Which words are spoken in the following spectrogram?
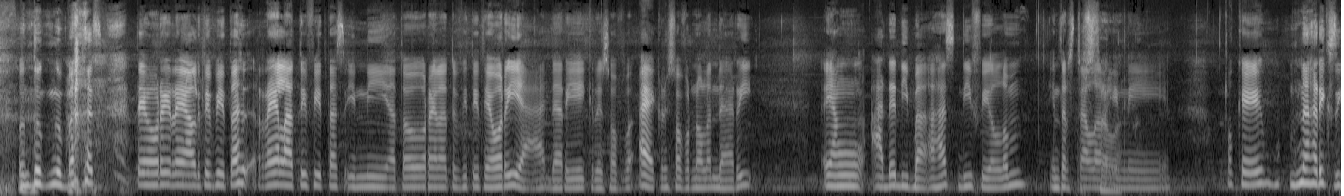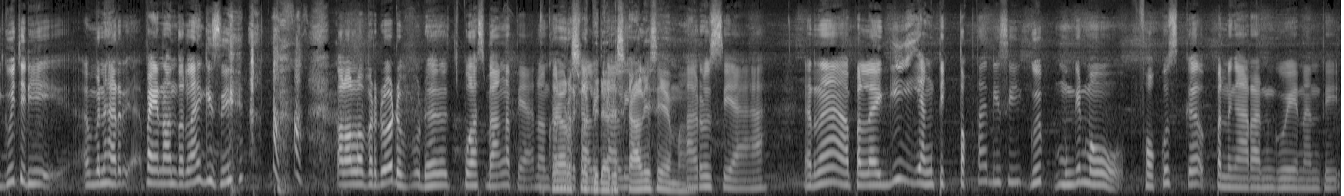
untuk ngebahas teori relativitas relativitas ini atau relativity theory ya dari Christopher eh Christopher Nolan dari yang ada dibahas di film Interstellar, Interstellar. ini. Oke, menarik sih. Gue jadi eh, menarik, pengen nonton lagi sih. Kalau lo berdua udah, udah puas banget ya nonton Oke, harus lebih dari sekali sih emang. Harus ya. Karena apalagi yang TikTok tadi sih, gue mungkin mau fokus ke pendengaran gue nanti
